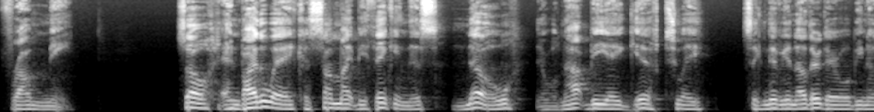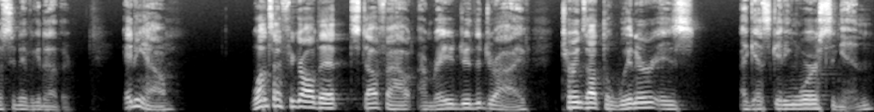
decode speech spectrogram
from me. So, and by the way, because some might be thinking this, no, there will not be a gift to a significant other. There will be no significant other. Anyhow, once I figure all that stuff out, I'm ready to do the drive. Turns out the winter is, I guess, getting worse again.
